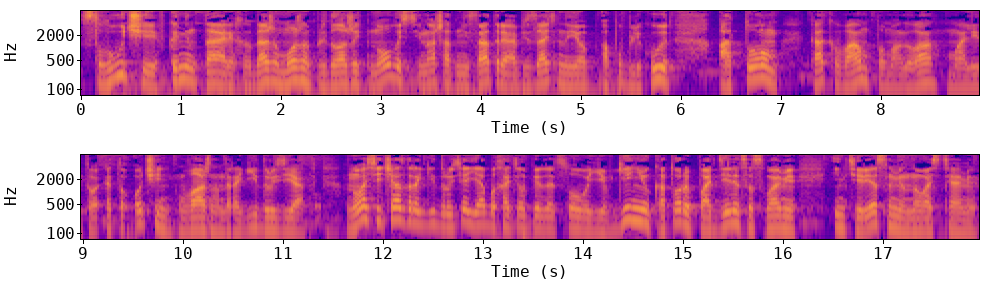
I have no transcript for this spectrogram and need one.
случаи в комментариях. Даже можно предложить новость, и наши администраторы обязательно ее опубликуют публикуют о том, как вам помогла молитва. Это очень важно, дорогие друзья. Ну а сейчас, дорогие друзья, я бы хотел передать слово Евгению, который поделится с вами интересными новостями.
